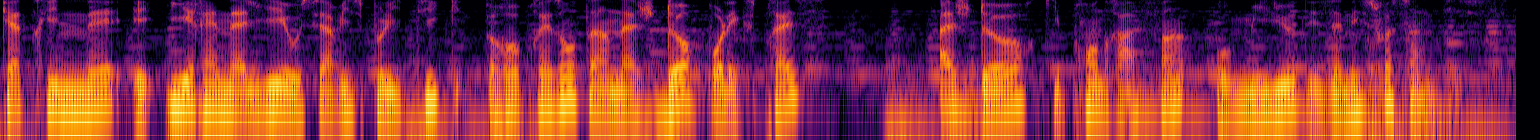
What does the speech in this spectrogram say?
Catherine Ney et Irène Allier au service politique représente un âge d'or pour l'Express, âge d'or qui prendra fin au milieu des années 70.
